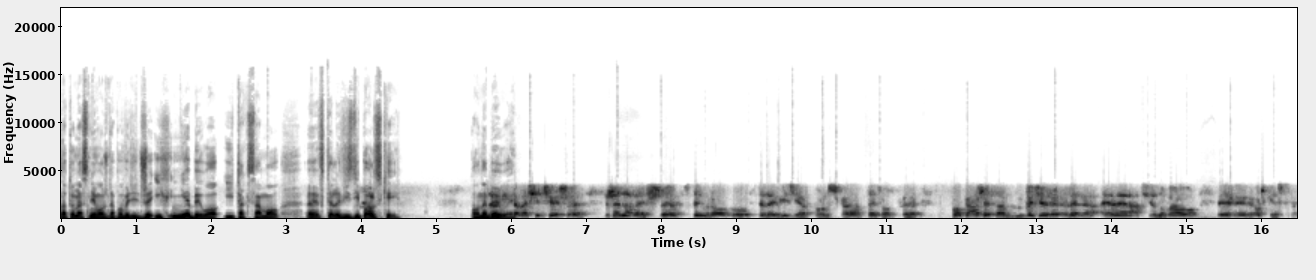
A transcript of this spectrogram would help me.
natomiast nie można powiedzieć, że ich nie było i tak samo e, w telewizji polskiej. One No i były. teraz się cieszę, że nareszcie w tym roku telewizja polska, TVP, pokaże tam, będzie re- re- relacjonowało e, orkiestrę.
